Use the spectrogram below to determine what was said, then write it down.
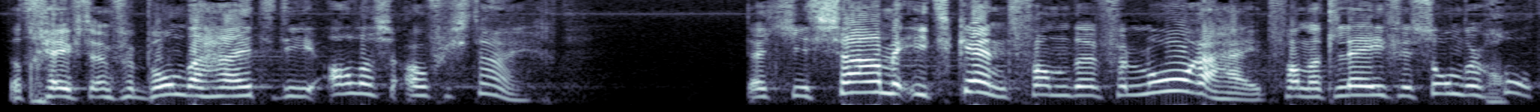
Dat geeft een verbondenheid die alles overstijgt. Dat je samen iets kent van de verlorenheid van het leven zonder God.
